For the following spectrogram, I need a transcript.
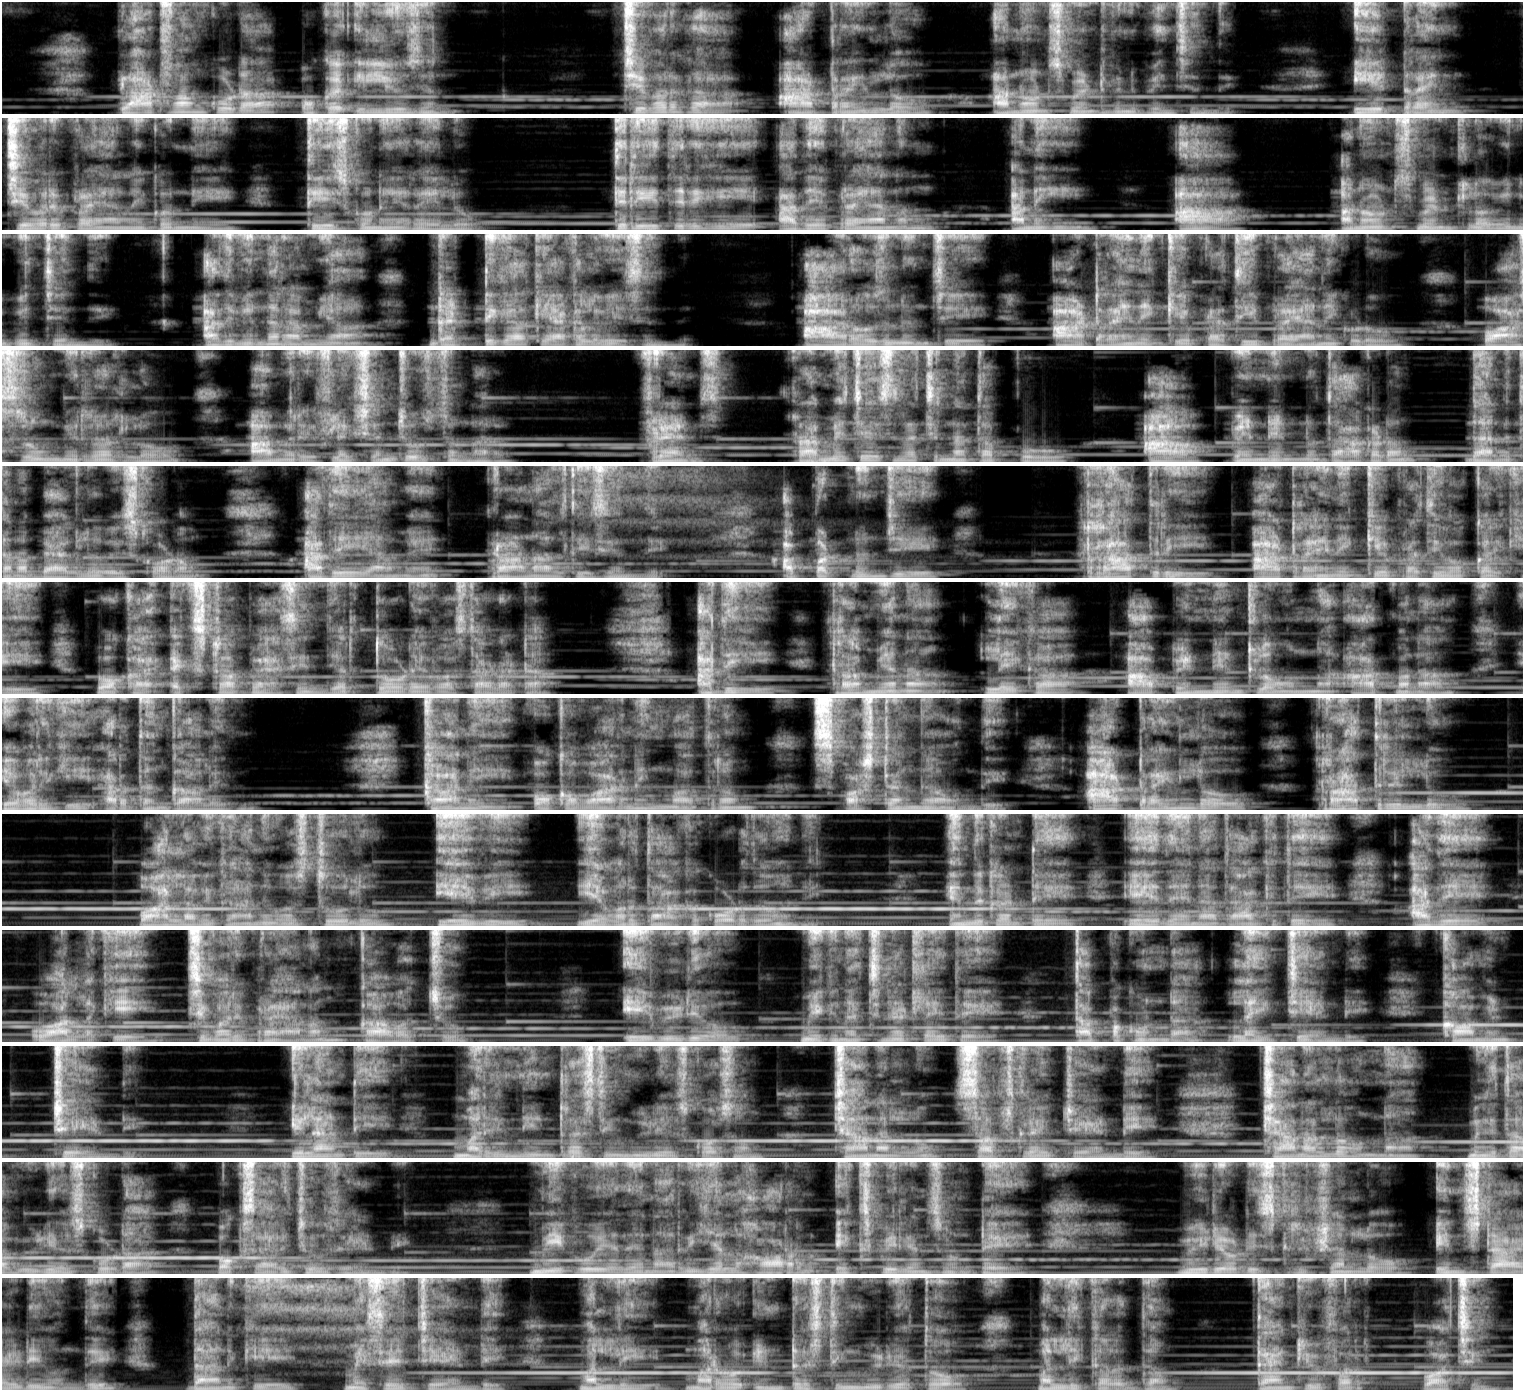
ప్లాట్ఫామ్ కూడా ఒక ఇల్యూజన్. చివరగా ఆ ట్రైన్లో అనౌన్స్మెంట్ వినిపించింది. ఈ ట్రైన్ చివరి ప్రయాణికుడిని తీసుకునే రైలు. తిరిగి తిరిగి అదే ప్రయాణం అని ఆ అనౌన్స్మెంట్లో వినిపించింది. అది విన్న రమ్య గట్టిగా కేకలు వేసింది. ఆ రోజు నుంచి ఆ ట్రైన్ ఎక్కే ప్రతి ప్రయాణికుడు వాష్రూమ్ మిర్రర్లో ఆమె రిఫ్లెక్షన్ చూస్తున్నారు. ఫ్రెండ్స్ రమ్య చేసిన చిన్న తప్పు ఆ పెండెంట్ను తాకడం దాన్ని తన బ్యాగ్లో వేసుకోవడం అదే ఆమె ప్రాణాలు తీసింది. అప్పటి నుంచి రాత్రి ఆ ట్రైన్ ఎక్కే ప్రతి ఒక్కరికి ఒక ఎక్స్ట్రా ప్యాసింజర్ తోడే వస్తాడట. అది రమ్యన లేక ఆ పెండెంట్లో ఉన్న ఆత్మన ఎవరికీ అర్థం కాలేదు. కానీ ఒక వార్నింగ్ మాత్రం స్పష్టంగా ఉంది. ఆ ట్రైన్లో రాత్రిళ్ళు వాళ్ళవి కాని వస్తువులు ఏవి ఎవరు తాకకూడదు అని. ఎందుకంటే ఏదైనా తాకితే అదే వాళ్ళకి చివరి ప్రయాణం కావచ్చు. ఈ వీడియో మీకు నచ్చినట్లయితే తప్పకుండా లైక్ చేయండి కామెంట్ చేయండి. ఇలాంటి మరిన్ని ఇంట్రెస్టింగ్ వీడియోస్ కోసం ఛానల్ను సబ్స్క్రైబ్ చేయండి. ఛానల్లో ఉన్న మిగతా వీడియోస్ కూడా ఒకసారి చూసేయండి. మీకు ఏదైనా రియల్ హారర్ ఎక్స్పీరియన్స్ ఉంటే వీడియో డిస్క్రిప్షన్లో ఇన్స్టా ఐడి ఉంది. దానికి మెసేజ్ చేయండి. మళ్ళీ మరో ఇంట్రెస్టింగ్ వీడియోతో మళ్ళీ కలుద్దాం. Thank you for watching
